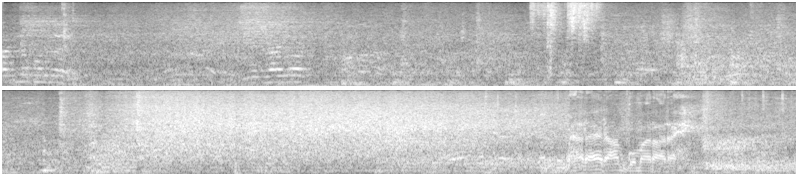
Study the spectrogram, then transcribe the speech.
आप आ रहा है राम कुमार आ रहा है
